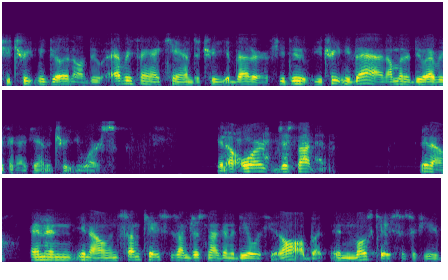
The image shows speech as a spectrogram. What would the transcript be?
if you treat me good, I'll do everything I can to treat you better. If you do, you treat me bad, I'm going to do everything I can to treat you worse. You know, or just not, you know. And then, you know, in some cases, I'm just not going to deal with you at all. But in most cases, if you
